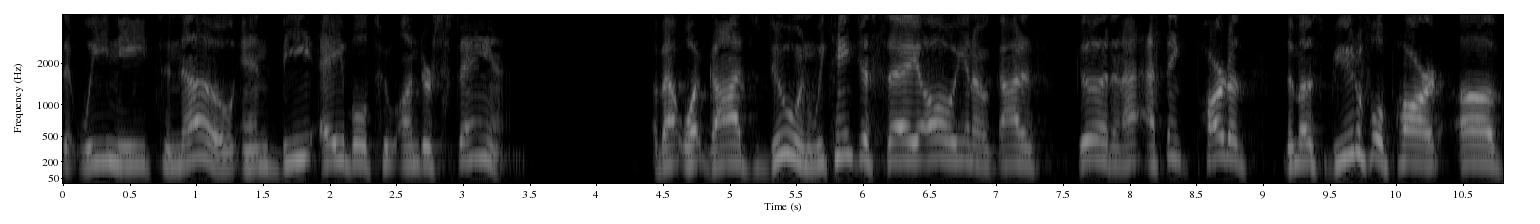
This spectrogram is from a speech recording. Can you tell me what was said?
that we need to know and be able to understand about what God's doing. We can't just say, oh, you know, God is good. And I, I think part of the most beautiful part of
